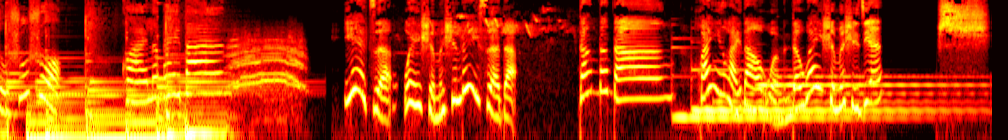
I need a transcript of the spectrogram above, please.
友叔叔，快乐陪伴。叶子为什么是绿色的？当当当！欢迎来到我们的为什么时间。嘘，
